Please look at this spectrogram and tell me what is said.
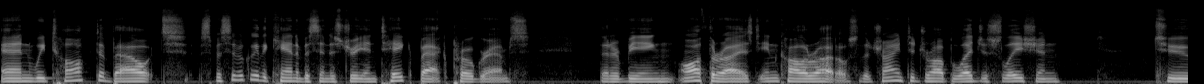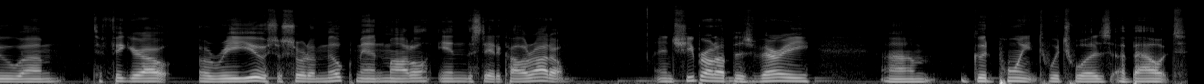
And we talked about specifically the cannabis industry and take back programs that are being authorized in Colorado. So they're trying to draw up legislation to um, to figure out a reuse, a sort of milkman model in the state of Colorado. And she brought up this very um, good point, which was about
